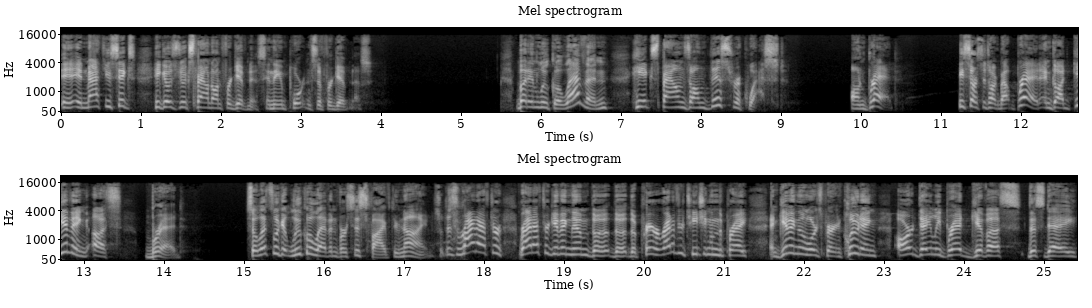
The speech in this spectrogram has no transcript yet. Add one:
In, in Matthew 6, he goes to expound on forgiveness and the importance of forgiveness. But in Luke 11, he expounds on this request on bread. He starts to talk about bread and God giving us bread. So let's look at Luke 11 verses 5 through 9. So this right after, right after giving them the, the, the prayer, right after teaching them to pray and giving them the Lord's Prayer, including our daily bread give us this day.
